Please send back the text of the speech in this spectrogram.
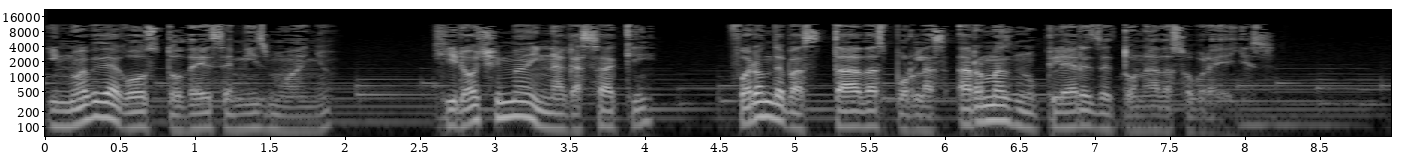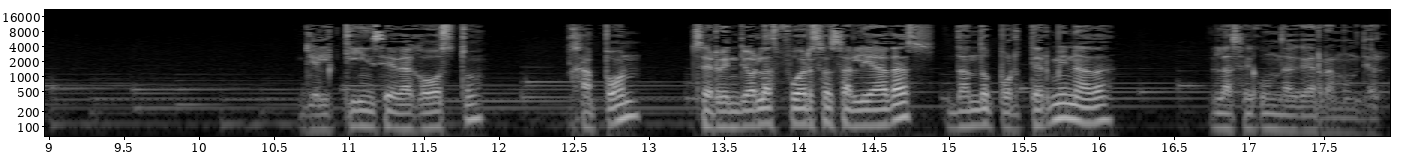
y 9 de agosto de ese mismo año, Hiroshima y Nagasaki fueron devastadas por las armas nucleares detonadas sobre ellas. Y el 15 de agosto, Japón se rindió a las fuerzas aliadas dando por terminada la Segunda Guerra Mundial.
